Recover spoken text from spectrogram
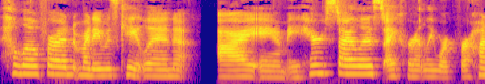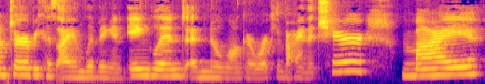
Hello, friend. My name is Caitlin. I am a hairstylist. I currently work for Hunter because I am living in England and no longer working behind the chair. My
